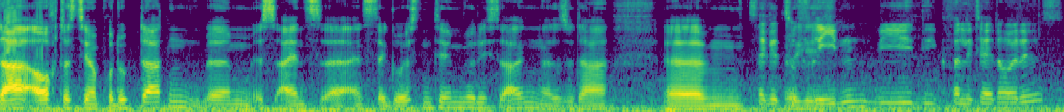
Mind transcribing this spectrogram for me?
da auch das Thema Produktdaten ähm, ist eins, äh, eins der größten Themen, würde ich sagen. Also da, ähm, Seid ihr zufrieden, wie die Qualität heute ist?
